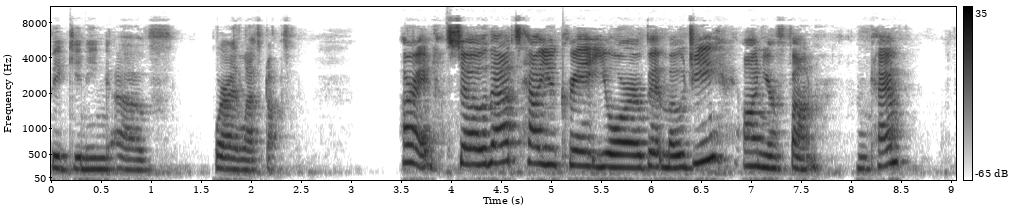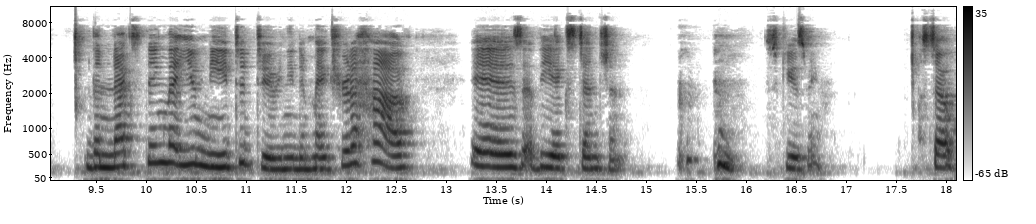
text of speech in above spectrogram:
beginning of where I left off. All right, so that's how you create your Bitmoji on your phone, okay? The next thing that you need to do, you need to make sure to have, is the extension. Excuse me. So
